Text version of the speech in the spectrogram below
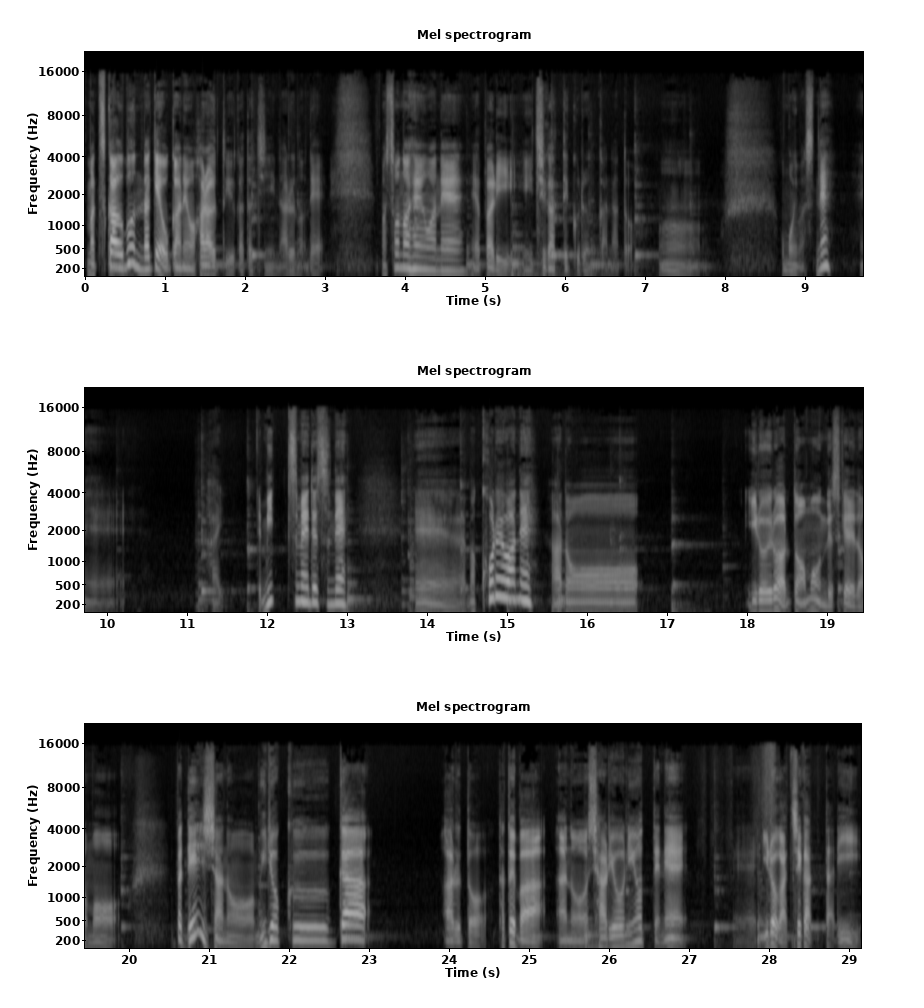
まあ、使う分だけお金を払うという形になるので、まあ、その辺はね、やっぱり違ってくるんかなと、うん、思いますね。えー、はい。で、3つ目ですね。えー、まあ、これはね、あの、いろいろあるとは思うんですけれども、やっぱり電車の魅力があると、例えば、あの車両によってね、えー、色が違ったり、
